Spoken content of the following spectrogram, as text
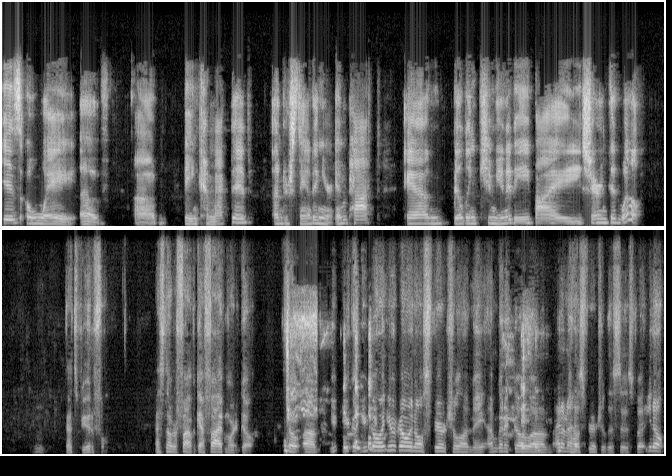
is a way of um, being connected, understanding your impact, and building community by sharing goodwill. That's beautiful. That's number five. We've got five more to go. So um, you, are go, you're going you're going all spiritual on me. I'm going to go. Um, I don't know how spiritual this is, but you know,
